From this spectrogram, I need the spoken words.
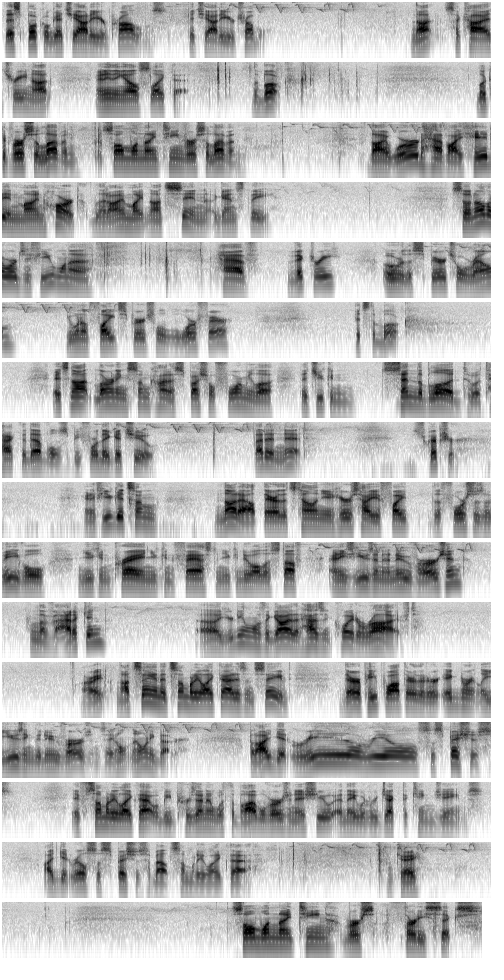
This book will get you out of your problems, get you out of your trouble. Not psychiatry, not anything else like that. The book. Look at verse 11, Psalm 119, verse 11. Thy word have I hid in mine heart, that I might not sin against thee. So in other words, if you want to have victory over the spiritual realm, you want to fight spiritual warfare, it's the book. It's not learning some kind of special formula that you can send the blood to attack the devils before they get you. That isn't it. Scripture. And if you get some nut out there that's telling you here's how you fight the forces of evil and you can pray and you can fast and you can do all this stuff and he's using a new version from the Vatican, uh, you're dealing with a guy that hasn't quite arrived. All right, not saying that somebody like that isn't saved. There are people out there that are ignorantly using the new versions. They don't know any better. But I'd get real, real suspicious if somebody like that would be presented with the Bible version issue and they would reject the King James. I'd get real suspicious about somebody like that. Okay? Psalm 119, verse 36.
